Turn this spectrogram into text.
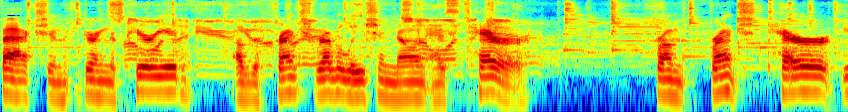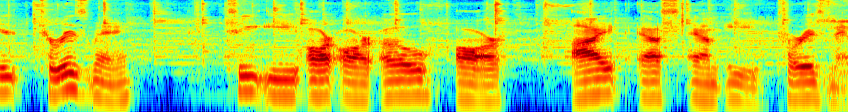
faction during the period of the French Revolution known as Terror, from French terror, terrorisme, T E R R O R I S M E, Turisme,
